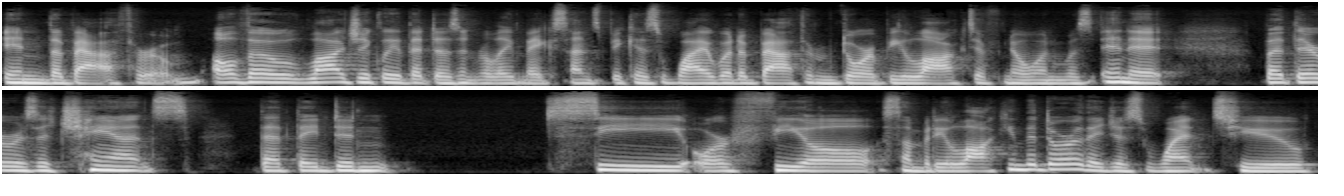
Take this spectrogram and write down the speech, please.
in the bathroom. Although logically, that doesn't really make sense because why would a bathroom door be locked if no one was in it? But there was a chance that they didn't see or feel somebody locking the door. They just went to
